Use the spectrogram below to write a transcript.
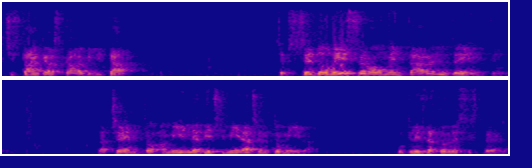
ci sta anche la scalabilità. Cioè, se dovessero aumentare gli utenti da 100 a 1000, a 10.000, a 100.000 utilizzatori del sistema,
